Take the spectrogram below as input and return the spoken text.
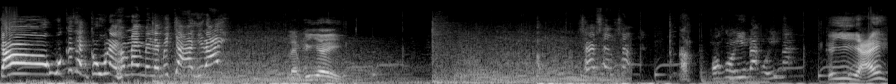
Trời ơi cái thằng cu này hôm nay mày làm cái trò gì đây? Làm cái gì? Sao sao sao? Con ngồi yên đó ngồi yên đó. Cái gì vậy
